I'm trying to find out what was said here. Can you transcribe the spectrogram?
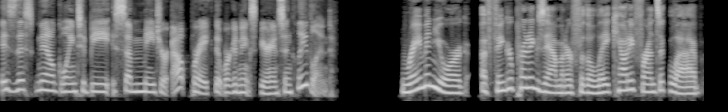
Is this now going to be some major outbreak that we're going to experience in Cleveland? Raymond Yorg, a fingerprint examiner for the Lake County Forensic Lab,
